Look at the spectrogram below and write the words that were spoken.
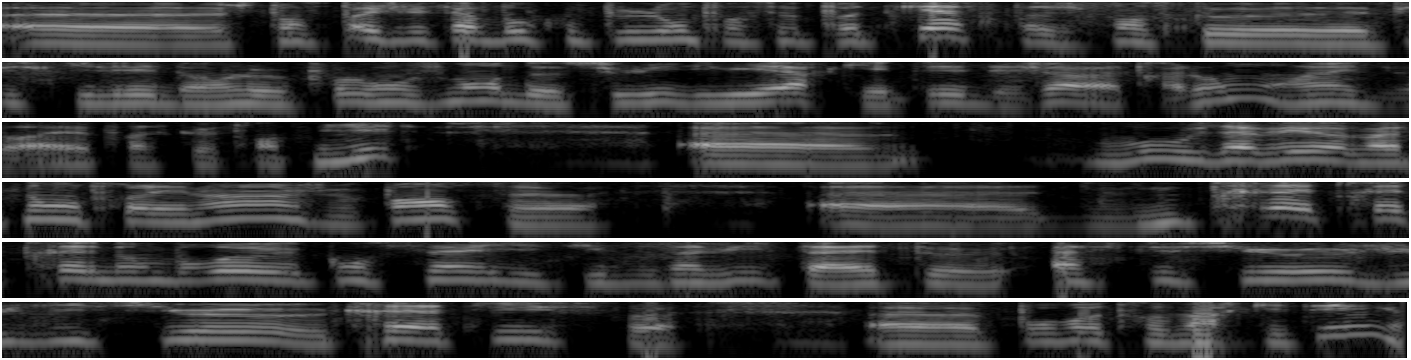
Euh, je pense pas que je vais faire beaucoup plus long pour ce podcast. Je pense que puisqu'il est dans le prolongement de celui d'hier qui était déjà très long, hein, il durait presque 30 minutes, euh, vous avez maintenant entre les mains, je pense, euh, de très très très nombreux conseils qui vous invitent à être astucieux, judicieux, créatif pour votre marketing.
